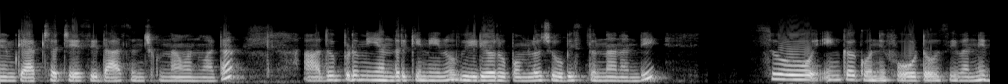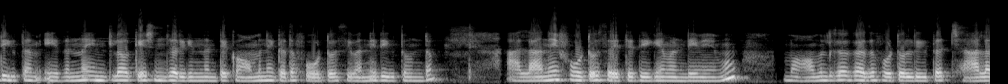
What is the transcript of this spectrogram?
మేము క్యాప్చర్ చేసి దాచుంచుకున్నాం అనమాట అది ఇప్పుడు మీ అందరికీ నేను వీడియో రూపంలో చూపిస్తున్నానండి. సో ఇంకా కొన్ని ఫొటోస్ ఇవన్నీ దిగుతాం. ఏదన్నా ఇంట్లో ఒకేషన్ జరిగిందంటే కామనే కదా ఫొటోస్ ఇవన్నీ దిగుతుంటాం అలానే ఫొటోస్ అయితే దిగామండి మేము. మామూలుగా కాదు ఫోటోలు దిగుతా చాలా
